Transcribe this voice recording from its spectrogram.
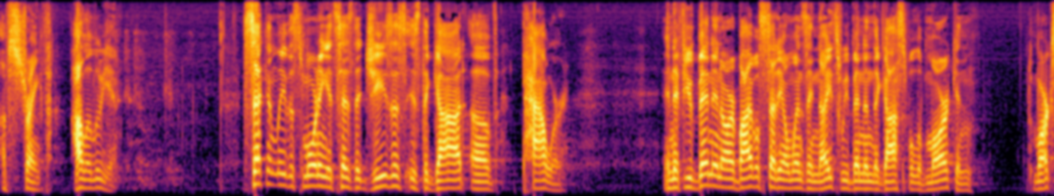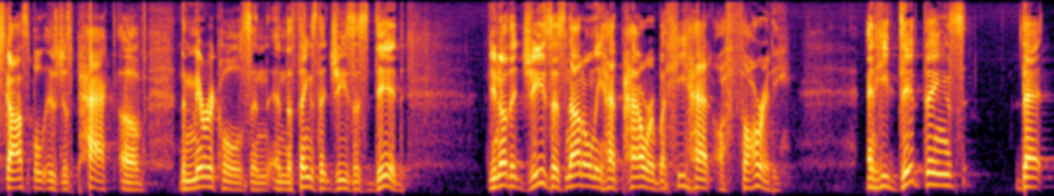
of strength. Hallelujah. Secondly, this morning it says that Jesus is the God of power. And if you've been in our Bible study on Wednesday nights, we've been in the Gospel of Mark, and Mark's Gospel is just packed of the miracles and, and the things that Jesus did, you know that Jesus not only had power, but he had authority. And he did things that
